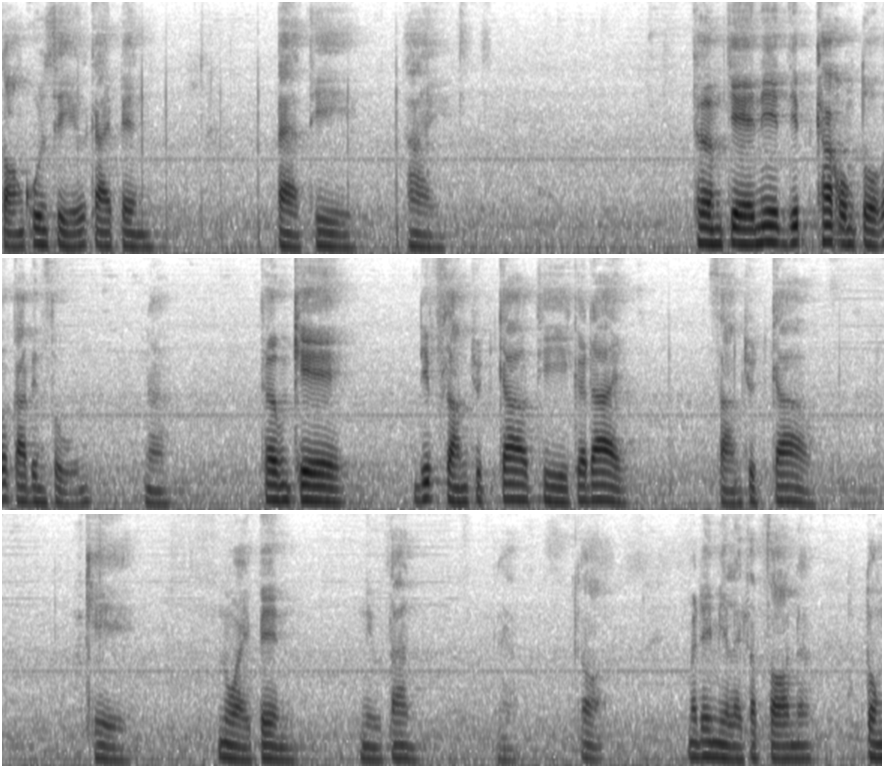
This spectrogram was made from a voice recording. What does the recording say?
สองคูณสี่ก็กลายเป็นแปดทีไอเทอม J นี่ดิฟค่าคงตัวก็กลายเป็นศูนย์นะเทอม K ดิฟสามจุดเก้าทีก็ได้สามจุดเก้า K หน่วยเป็นนิวตันนะครับก็ไม่ได้มีอะไรซับซ้อนนะ ตรง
